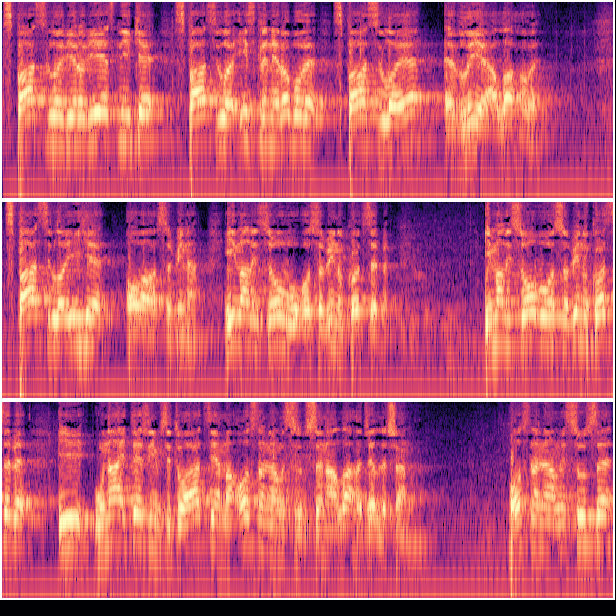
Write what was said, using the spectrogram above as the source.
Spasilo je vjerovjesnike, spasilo je iskrene robove, spasilo je evlije Allahove. Spasilo ih je ova osobina. Imali su ovu osobinu kod sebe. Imali su ovu osobinu kod sebe i u najtežim situacijama oslanjali su se na Allaha Đelešanu. Oslanjali su se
